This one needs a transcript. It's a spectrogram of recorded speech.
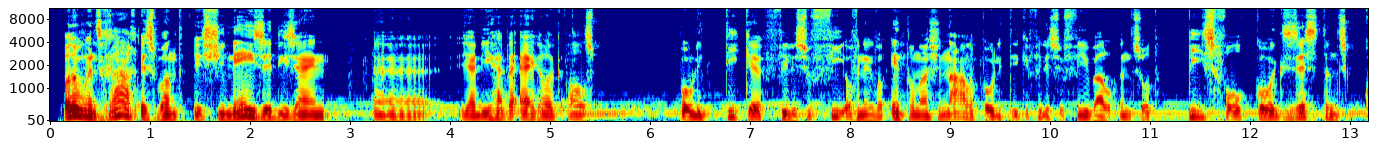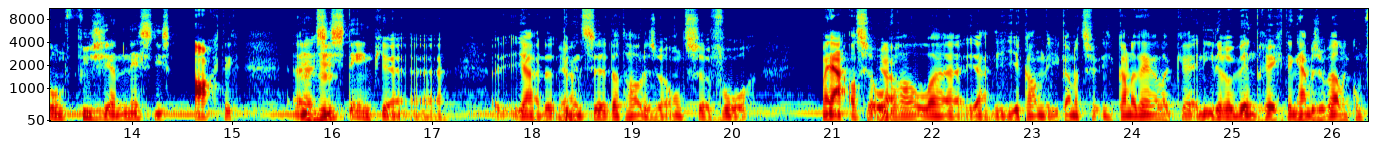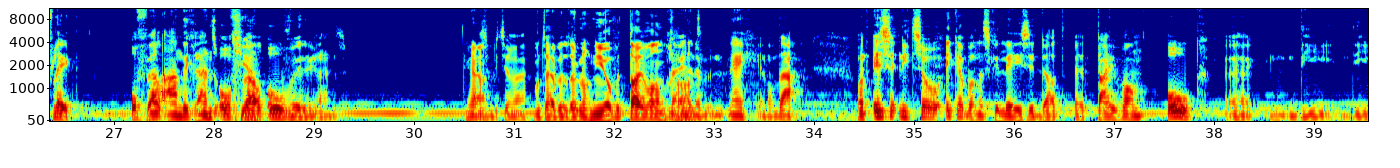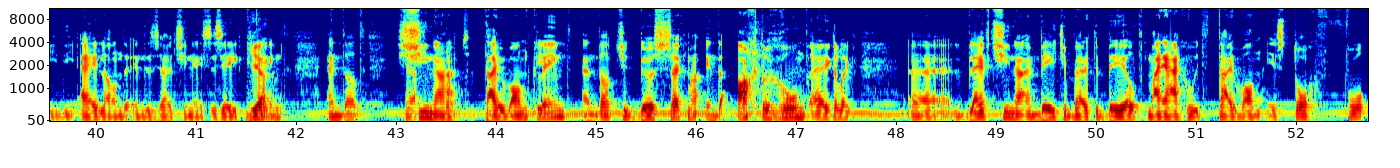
Wat overigens raar is, want Chinezen die zijn, eh, ja, die hebben eigenlijk als politieke filosofie, of in ieder geval internationale politieke filosofie, wel een soort peaceful coexistence, confucianistisch-achtig Mhm. systeempje. ja, de- Ja. tenminste, dat houden ze ons voor. Maar ja, als ze Ja. overal, eh, ja, je kan, je, kan het, je kan het eigenlijk eh, in iedere windrichting hebben ze wel een conflict. Ofwel aan de grens, ofwel Ja. over de grens. Dat ja, is een beetje raar. want we hebben het ook nog niet over Taiwan Nee, gehad. nee, nee, inderdaad. Want is het niet zo, ik heb wel eens gelezen dat eh, Taiwan ook die, die, die eilanden in de Zuid-Chinese zee Ja. claimt. En dat Ja, China. Taiwan claimt. En dat je dus zeg maar in de achtergrond eigenlijk blijft China een beetje buiten beeld. Maar ja goed, Taiwan is toch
